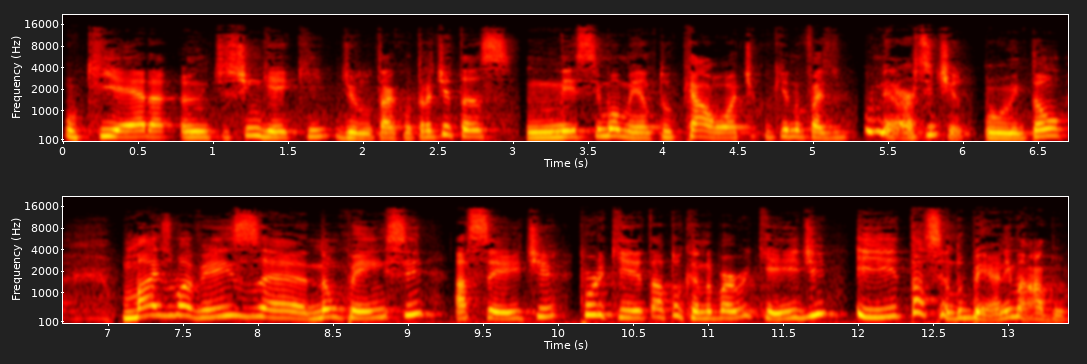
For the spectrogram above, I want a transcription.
o que era antes Shingeki, de lutar contra titãs, nesse momento caótico que não faz o menor sentido. Então, mais uma vez, é, não pense, aceite, porque tá tocando Barricade e tá sendo bem animado.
